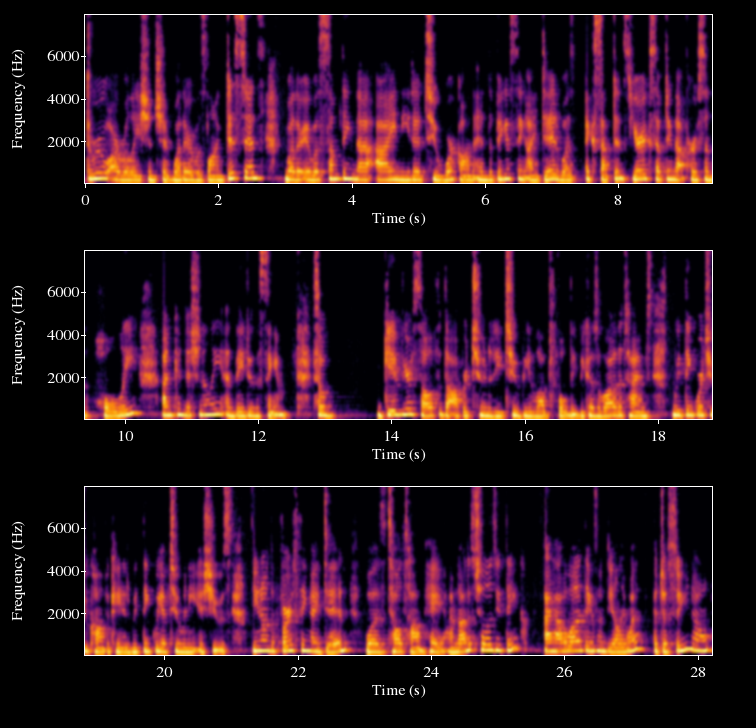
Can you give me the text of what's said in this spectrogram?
through our relationship, whether it was long distance, whether it was something that I needed to work on. And the biggest thing I did was acceptance. You're accepting that person wholly, unconditionally, and they do the same. So, give yourself the opportunity to be loved fully because a lot of the times we think we're too complicated. We think we have too many issues. You know, the first thing I did was tell Tom, hey, I'm not as chill as you think. I have a lot of things I'm dealing with, but just so you know,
